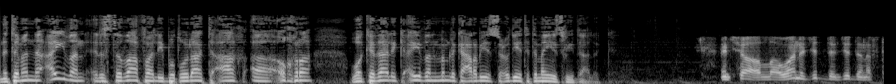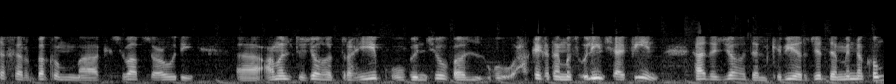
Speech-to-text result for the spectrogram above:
نتمنى أيضا الاستضافة لبطولات آخ آه أخرى. وكذلك أيضا المملكة العربية السعودية تتميز في ذلك. إن شاء الله. وأنا جدا جدا أفتخر بكم آه، كشباب سعودي. عملتوا جهد رهيب وبنشوف وحقيقة المسؤولين شايفين هذا الجهد الكبير جدا منكم.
